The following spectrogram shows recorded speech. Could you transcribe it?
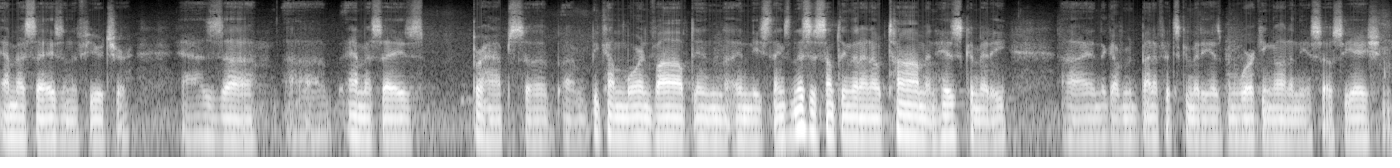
MSAs in the future as uh, uh MSAs perhaps uh, um, become more involved in, in these things. And this is something that I know Tom and his committee and the Government Benefits Committee has been working on in the association.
